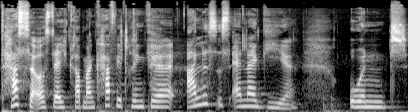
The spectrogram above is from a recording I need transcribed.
Tasse, aus der ich gerade meinen Kaffee trinke, alles ist Energie. Und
